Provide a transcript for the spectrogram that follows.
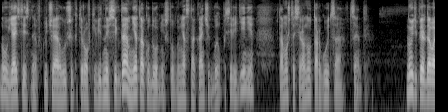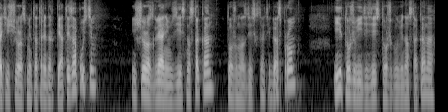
Ну, я, естественно, включаю лучшие котировки. Видны всегда. Мне так удобнее, чтобы у меня стаканчик был посередине, потому что все равно торгуется в центре. Ну и теперь давайте еще раз MetaTrader 5 запустим. Еще раз глянем здесь на стакан. Тоже у нас здесь, кстати, Газпром. И тоже, видите, здесь тоже глубина стакана.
